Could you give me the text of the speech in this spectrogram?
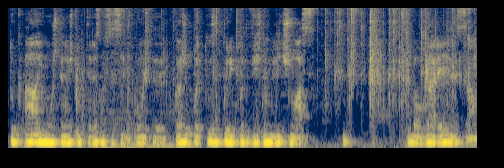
Тук, а, има още нещо интересно с силиконите да ви покажа, което за първи път виждам лично аз. В България и не само.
